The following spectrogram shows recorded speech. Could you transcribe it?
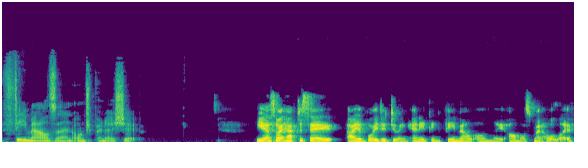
females and entrepreneurship? Yeah, so I have to say, I avoided doing anything female only almost my whole life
